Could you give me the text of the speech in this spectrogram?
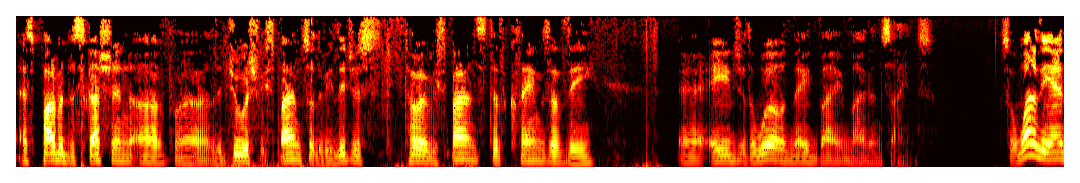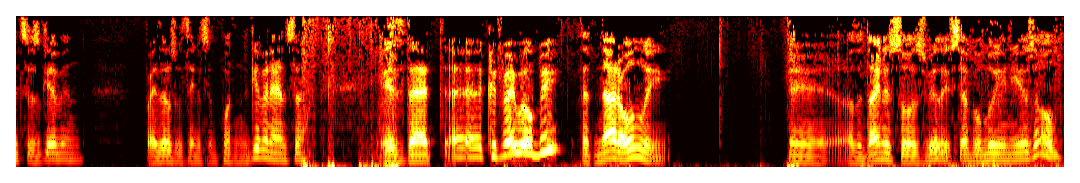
as part of a discussion of uh, the Jewish response or the religious Torah response to the claims of the uh, age of the world made by modern science. So one of the answers given by those who think it's important to give an answer is that uh, it could very well be that not only uh, are the dinosaurs really several million years old,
